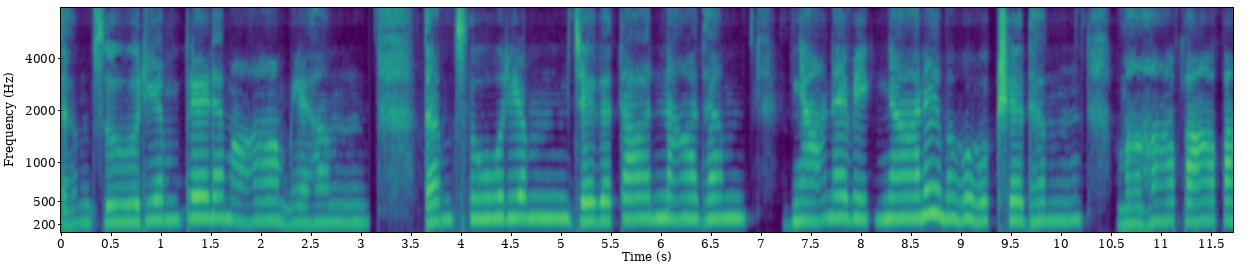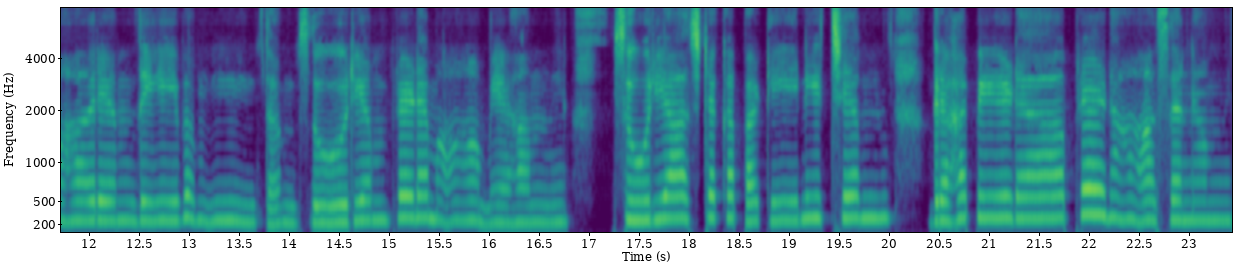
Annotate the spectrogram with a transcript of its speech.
तं सूर्यं प्रणमाम्यहं तं सूर्यं जगतान्नाथं ज्ञानविज्ञानमोक्षदं महापापहरं देवं तं सूर्यं प्रणमाम्यहम् सूर्याष्टकपटे नित्यं ग्रहपीडाप्रणाशनम्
